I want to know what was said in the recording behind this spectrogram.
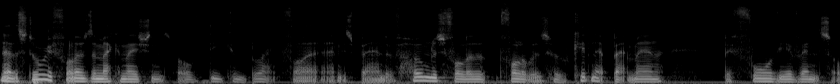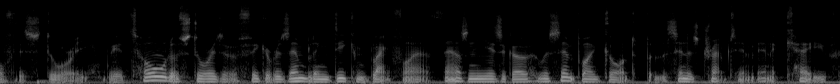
Now, the story follows the machinations of Deacon Blackfire and his band of homeless follow- followers who have kidnapped Batman before the events of this story. We are told of stories of a figure resembling Deacon Blackfire a thousand years ago who was sent by God, but the sinners trapped him in a cave.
